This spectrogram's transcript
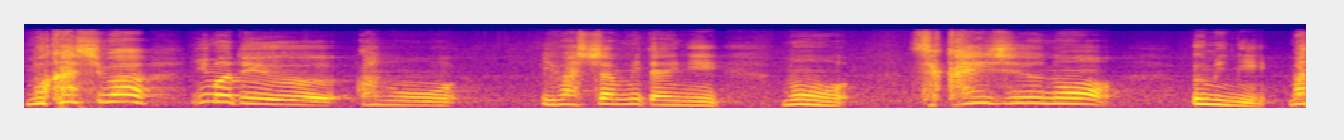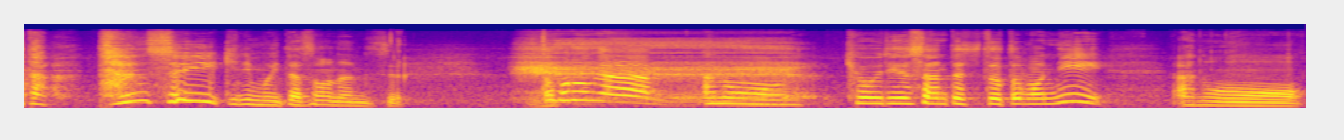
昔は今でいうあのイワシちゃんみたいにもう世界中の海にまた淡水域にもいたそうなんですところがあの恐竜さんたちとともにあの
